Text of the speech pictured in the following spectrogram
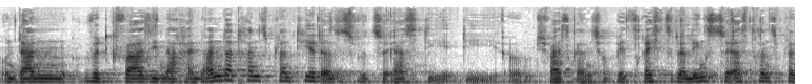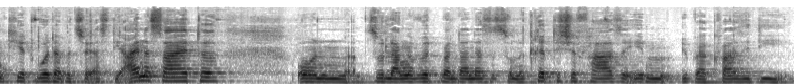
Und dann wird quasi nacheinander transplantiert. Also es wird zuerst die, die, ähm, ich weiß gar nicht, ob jetzt rechts oder links zuerst transplantiert wurde, aber zuerst die eine Seite und solange wird man dann, das ist so eine kritische Phase, eben über quasi die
